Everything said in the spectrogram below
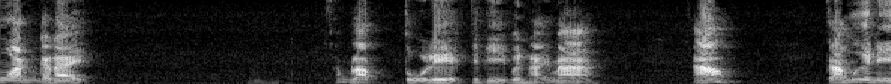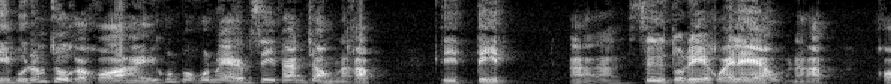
ม้วนๆก็ได้สำหรับตัวเลขที่พี่เพิ่นให้มาเอากามือนี้บุญน้ำโชคก็ขอให้คุณพ่อคุณแม่ซีแฟนช่องนะครับ ที่ติดอ่าซื้อตัวเลขไว้แล้วนะครับ ขอ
